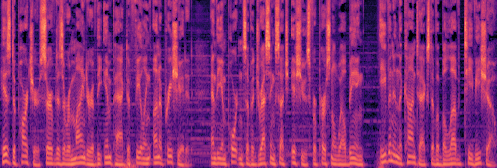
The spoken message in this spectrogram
His departure served as a reminder of the impact of feeling unappreciated and the importance of addressing such issues for personal well-being, even in the context of a beloved TV show.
